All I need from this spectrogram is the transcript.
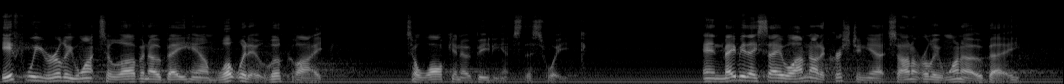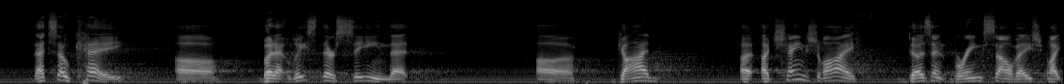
if we really want to love and obey Him, what would it look like to walk in obedience this week? And maybe they say, Well, I'm not a Christian yet, so I don't really want to obey. That's okay, uh, but at least they're seeing that uh, God, a, a changed life doesn't bring salvation. Like,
